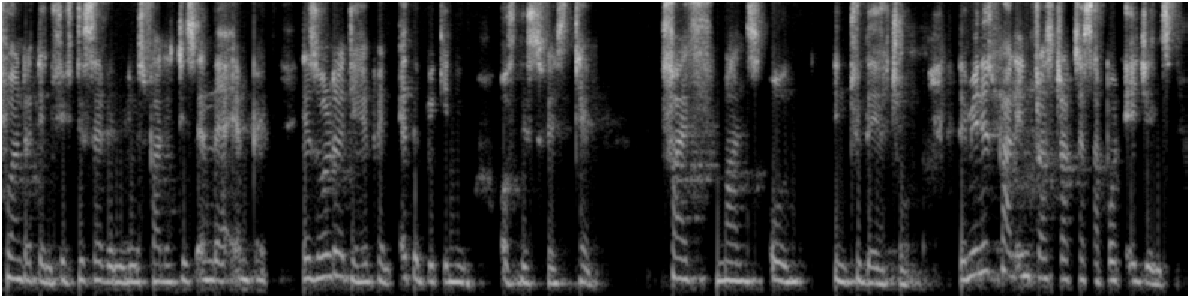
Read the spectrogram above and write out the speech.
257 municipalities and their impact has already happened at the beginning of this first term. Five months old into their job. The municipal infrastructure support agents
